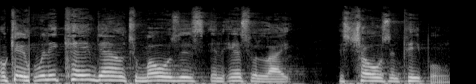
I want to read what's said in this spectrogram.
Okay, when it came down to Moses and Israelite, his chosen people,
